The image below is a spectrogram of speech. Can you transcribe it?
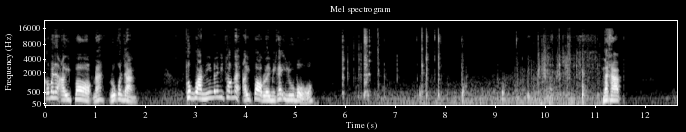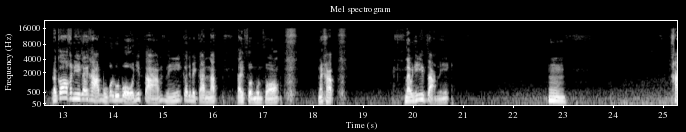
ก็ไม่ได้เอาอีปอบนะรู้กันยังทุกวันนี้ไม่ได้มีช่องไหนเอาอีปอบเลยมีแค่อีลูโบนะครับ แล้วก็คดีไก่ขาหมูกับรูโบยี่สามนี้ก็จะเป็นการนัดไต่สวนมูลฟ้องนะครับ ในวันที่ยี่สามนี้ อืม ใคร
